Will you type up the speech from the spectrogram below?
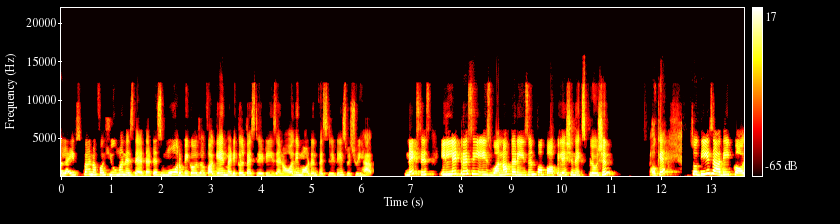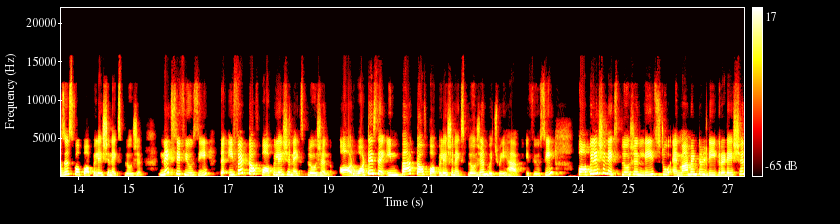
a lifespan of a human is there, that is more because of again medical facilities and all the modern facilities which we have. Next is illiteracy is one of the reason for population explosion. Okay. So these are the causes for population explosion. Next, if you see the effect of population explosion or what is the impact of population explosion which we have. If you see population explosion leads to environmental degradation,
